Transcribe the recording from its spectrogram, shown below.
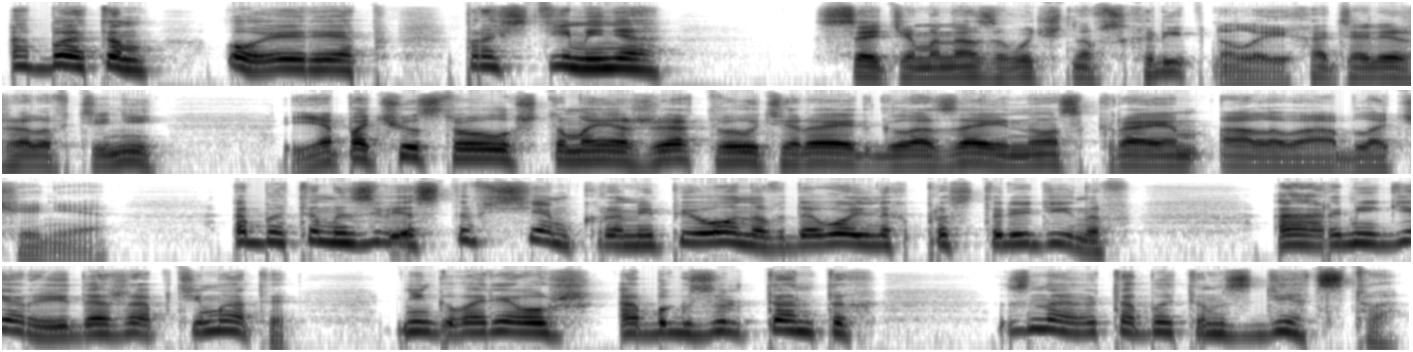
«Об этом, ой, Реп, прости меня!» С этим она звучно всхлипнула, и хотя лежала в тени, я почувствовал, что моя жертва утирает глаза и нос краем алого облачения. «Об этом известно всем, кроме пионов, довольных простолюдинов, а армигеры и даже оптиматы, не говоря уж об экзультантах, знают об этом с детства.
